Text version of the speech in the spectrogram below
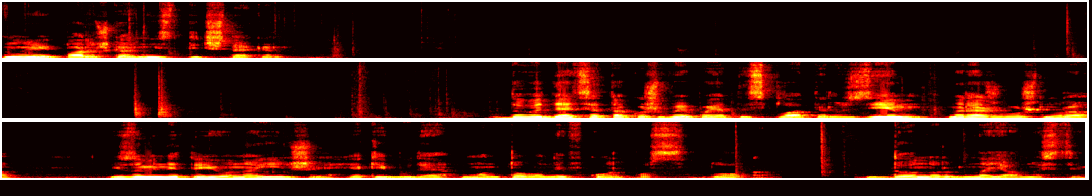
Ну і парочка гнізд під штекер. Доведеться також випаяти з плати роз'єм мережевого шнура і замінити його на інший, який буде вмонтований в корпус блока. Донор наявності.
